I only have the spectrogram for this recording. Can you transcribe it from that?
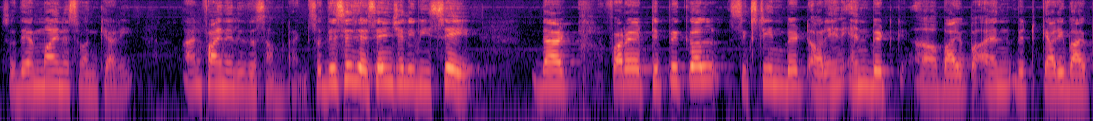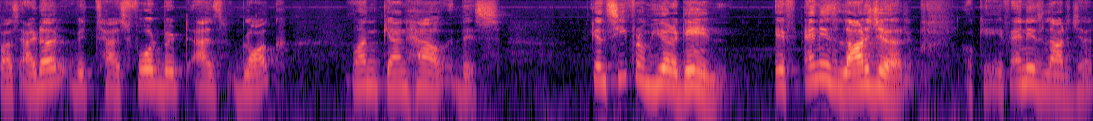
So, the m minus 1 carry and finally, the sum time. So, this is essentially we say that for a typical 16 bit or n bit uh, bypass n bit carry bypass adder which has 4 bit as block one can have this. You can see from here again if n is larger okay, if n is larger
